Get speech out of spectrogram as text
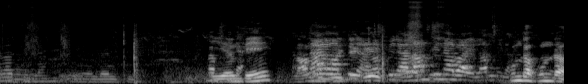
ইএমপি না, না। কুন্ডা কুন্ডা।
